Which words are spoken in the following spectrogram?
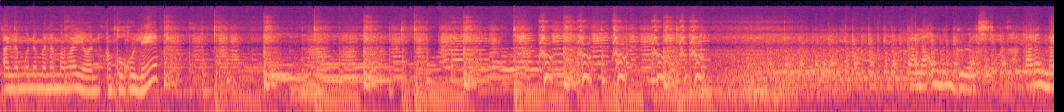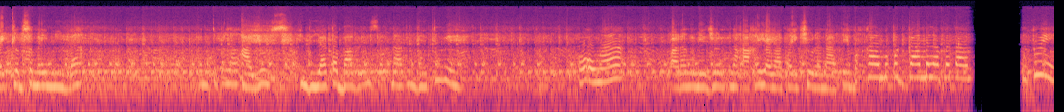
Alam mo naman ang mga yon, ang kukulit. Kala ko naman girls, parang nightclub sa Maynila. Ganito palang ayos. Hindi yata bagay yung suot natin dito eh. Oo nga. Parang medyo nakakaya yata itsura natin. Baka mapagkamala pa tayo. Ito eh.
